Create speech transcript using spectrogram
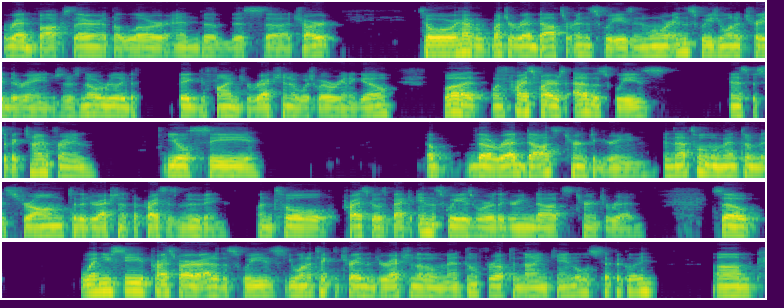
red box there at the lower end of this uh, chart. So we have a bunch of red dots, we're in the squeeze. And when we're in the squeeze, you want to trade the range. There's no really de big defined direction of which way we're going to go. But when price fires out of the squeeze in a specific time frame, you'll see the red dots turn to green and that's when momentum is strong to the direction that the price is moving until price goes back in the squeeze where the green dots turn to red. So when you see price fire out of the squeeze you want to take the trade in the direction of the momentum for up to nine candles typically. Um,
